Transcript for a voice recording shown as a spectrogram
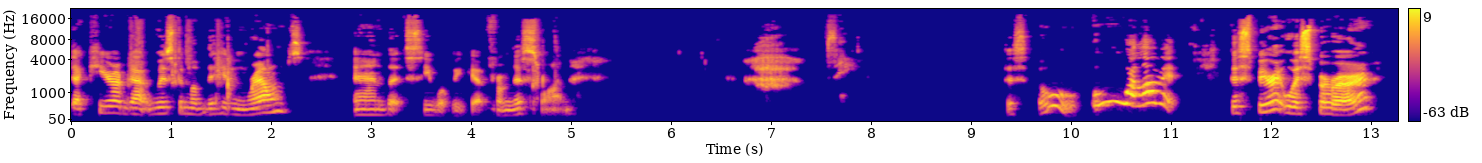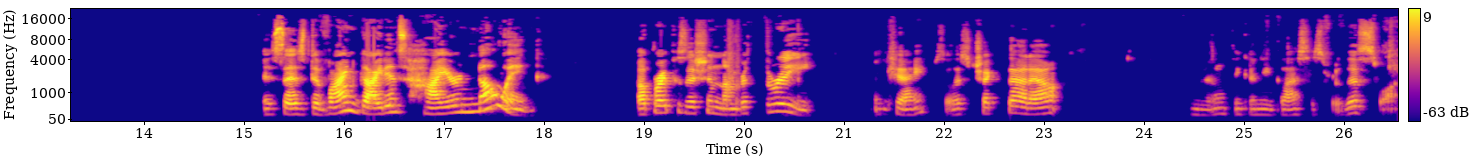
deck here. I've got Wisdom of the Hidden Realms. And let's see what we get from this one. This, oh, oh, I love it. The Spirit Whisperer. It says divine guidance, higher knowing. Upright position number three. Okay, so let's check that out. I don't think I need glasses for this one.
